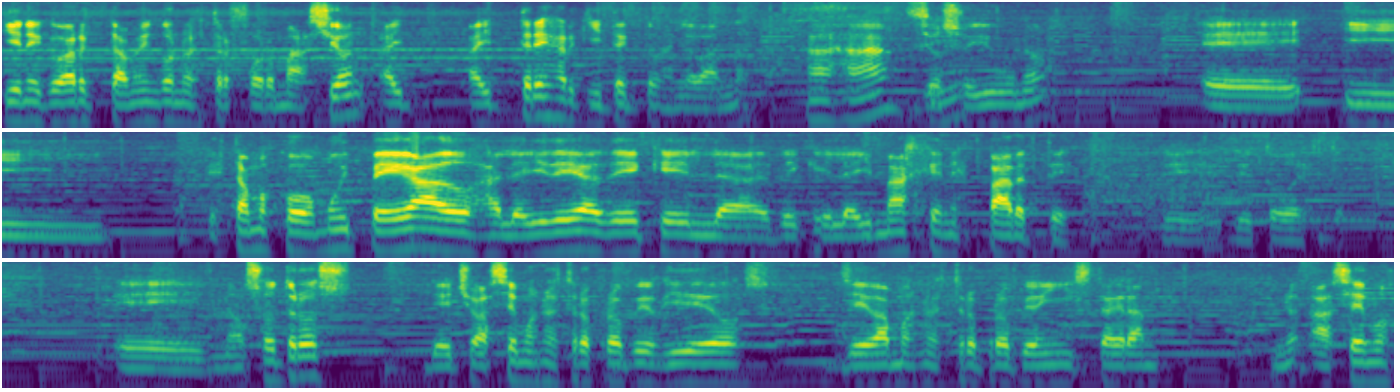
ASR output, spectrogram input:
Tiene que ver también con nuestra formación. Hay, hay tres arquitectos en la banda. Ajá, Yo soy uno. y estamos como muy pegados a la idea de que la, de que la imagen es parte de, todo esto. Eh, nosotros, de hecho, hacemos nuestros propios videos, llevamos nuestro propio Instagram, hacemos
